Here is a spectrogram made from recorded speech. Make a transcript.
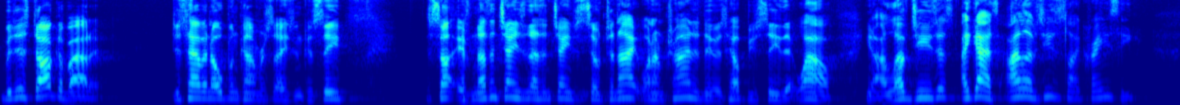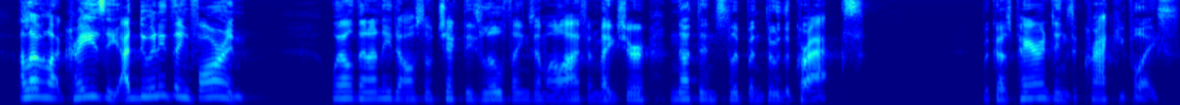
But just talk about it. Just have an open conversation. Because, see, so if nothing changes, nothing changes. So tonight, what I'm trying to do is help you see that, wow, you know, I love Jesus. Hey, guys, I love Jesus like crazy. I love him like crazy. I'd do anything for him. Well, then I need to also check these little things in my life and make sure nothing's slipping through the cracks. Because parenting's a cracky place.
